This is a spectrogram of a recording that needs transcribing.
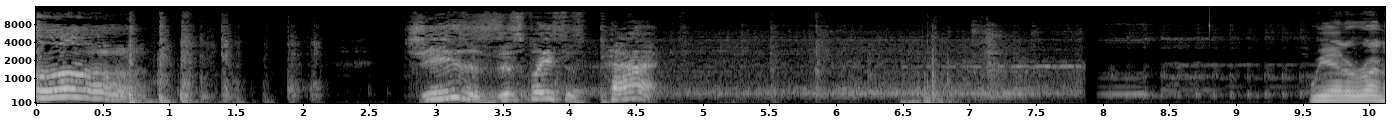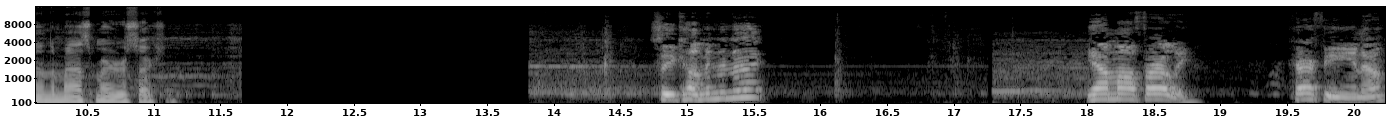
Ugh! Jesus, this place is packed. We had a run in the mass murder section. So you coming tonight? Yeah, I'm off early. Curfew, you know?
